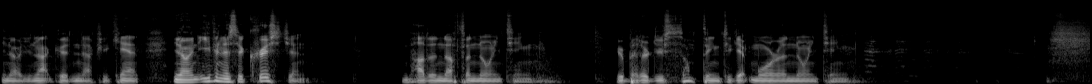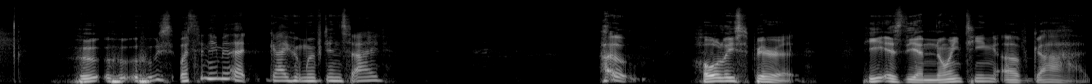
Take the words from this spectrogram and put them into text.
You know, you're not good enough. You can't, you know, and even as a Christian, not enough anointing. You better do something to get more anointing. who, who, who's, what's the name of that guy who moved inside? Oh, Holy Spirit. He is the anointing of God.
